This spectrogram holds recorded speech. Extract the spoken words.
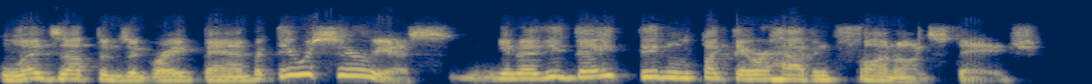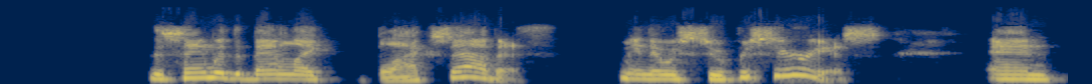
Led Zeppelin's a great band, but they were serious. You know, they, they didn't look like they were having fun on stage. The same with the band like Black Sabbath. I mean, they were super serious. And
